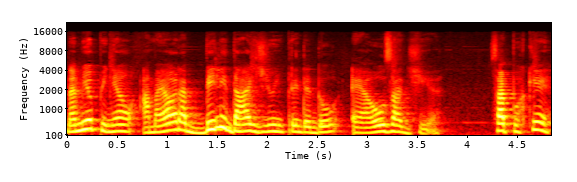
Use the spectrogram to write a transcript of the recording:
Na minha opinião, a maior habilidade de um empreendedor é a ousadia. Sabe por quê?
